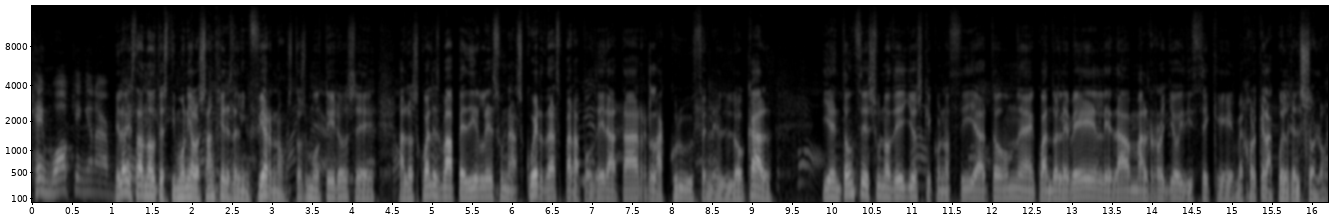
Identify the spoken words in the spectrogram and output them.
Él había estado dando testimonio a los ángeles del infierno, estos moteros eh, a los cuales va a pedirles unas cuerdas para poder atar la cruz en el local. Y entonces uno de ellos que conocía a Tom, eh, cuando le ve, le da mal rollo y dice que mejor que la cuelgue él solo.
